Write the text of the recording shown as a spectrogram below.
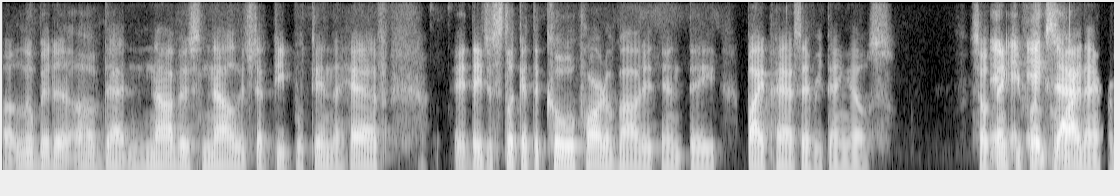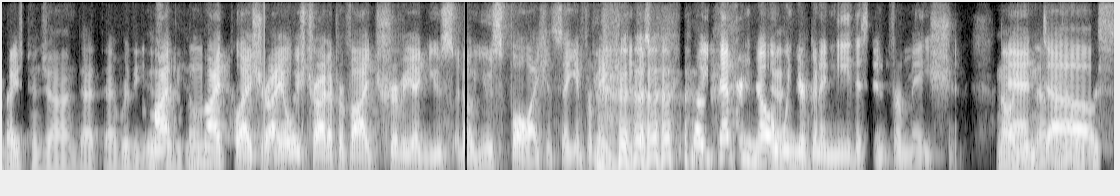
a little bit of that novice knowledge that people tend to have. They just look at the cool part about it and they bypass everything else. So thank you for exactly. providing that information, John. That that really is my, really my pleasure. I always try to provide trivia and use no useful, I should say, information because you, know, you never know yeah. when you're going to need this information. No, and, you never uh, know. This,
